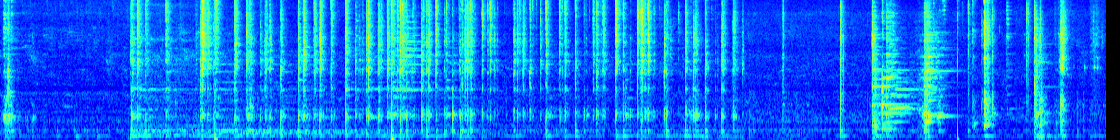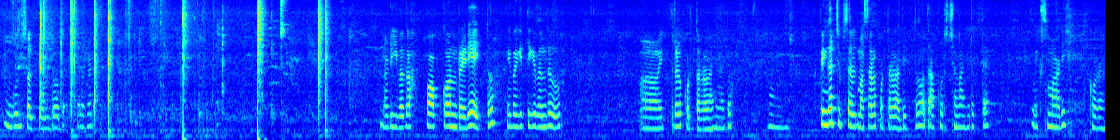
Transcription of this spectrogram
ಸ್ವಲ್ಪ ಉಳ್ದೋದು ಕೆಳಗಡೆ. ನೋಡಿ, ಇವಾಗ ಪಾಪ್ಕಾರ್ನ್ ರೆಡಿ ಆಯಿತು. ಇವಾಗ ಇತ್ತಿಗೆ ಬಂದು ಇದ್ರಲ್ಲಿ ಕೊಡ್ತಾರಲ್ಲ ಏನದು ಫಿಂಗರ್ ಚಿಪ್ಸಲ್ಲಿ ಮಸಾಲ ಕೊಡ್ತಾರಲ್ಲ, ಅದಿತ್ತು. ಅದು ಹಾಕಿದ್ರೆ ಚೆನ್ನಾಗಿರುತ್ತೆ. ಮಿಕ್ಸ್ ಮಾಡಿ ಕೊಡೋಣ.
